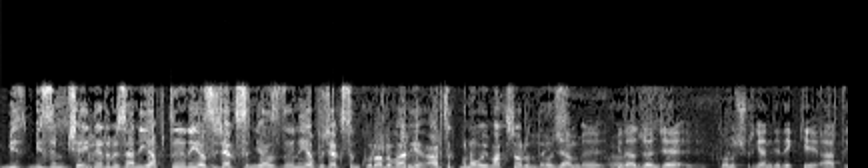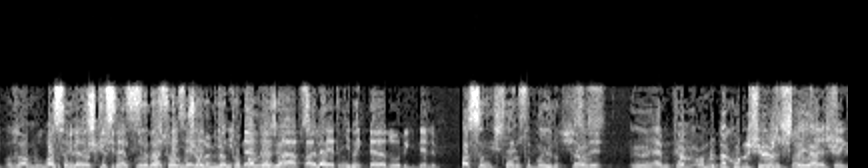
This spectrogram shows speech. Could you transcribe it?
Biz bizim şeylerimiz hani yaptığını yazacaksın, yazdığını yapacaksın kuralı var ya. Artık buna uymak zorundayız. Hocam e, biraz önce konuşurken dedik ki artık O zaman bulgur basın pilavı ilişkisini pişiren, size de kurban sormuş kesen olayım da etkinliklerden toparlayacağım Daha farklı Selahattin Bey. etkinliklere doğru gidelim. Basın sorusu buyurun. Şimdi Evet. hem Tabii onu da konuşuyoruz işte yani içerisinde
